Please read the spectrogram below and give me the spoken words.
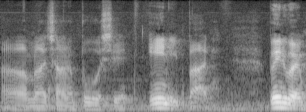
uh, I'm not trying to bullshit anybody. But anyway,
